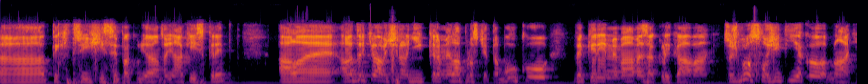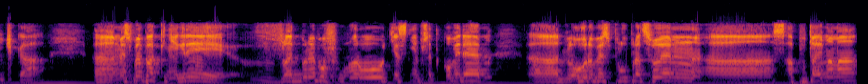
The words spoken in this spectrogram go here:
Uh, ty chytřejší si pak udělal to nějaký skript, ale, ale drtivá většina lidí krmila prostě tabulku, ve které my máme zaklikávání, což bylo složitý jako mlátička. Uh, my jsme pak někdy v lednu nebo v únoru, těsně před covidem, uh, dlouhodobě spolupracujeme s Aputajmama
